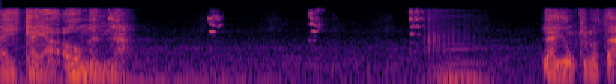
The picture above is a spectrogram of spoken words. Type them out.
عليك يا أومن. لا يمكن الذهاب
